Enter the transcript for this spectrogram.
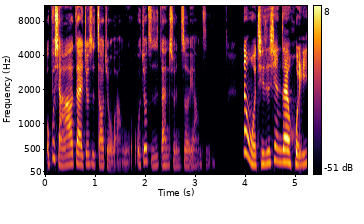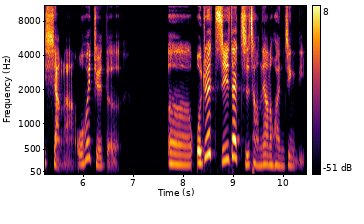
我不想要再就是朝九晚五，我就只是单纯这样子。但我其实现在回想啊，我会觉得。呃，我觉得其实，在职场那样的环境里，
